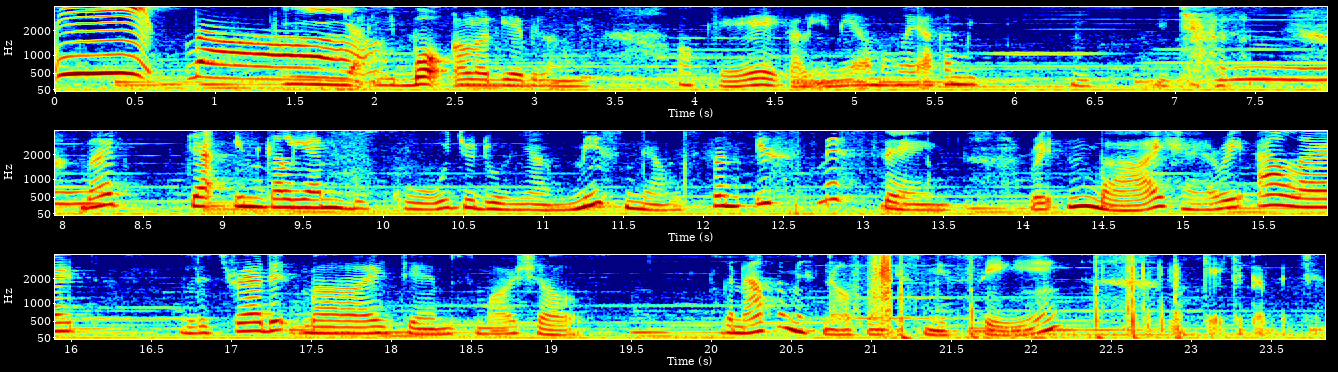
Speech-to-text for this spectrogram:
Ibu. Iya, Ibo kalau dia bilangnya. Oke, kali ini Amalia akan bi- bi- bicara. Bacain kalian buku judulnya Miss Nelson is Missing, written by Harry Allard, illustrated by James Marshall. Kenapa Miss Nelson is missing? Oke, kita baca.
